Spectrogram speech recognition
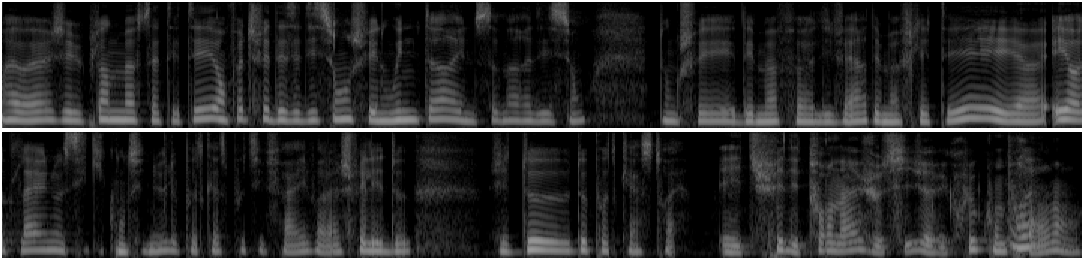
Ouais, ouais, j'ai eu plein de meufs cet été. En fait, je fais des éditions. Je fais une winter et une summer édition. Donc, je fais des meufs euh, l'hiver, des meufs l'été. Et, euh, et Hotline aussi qui continue, le podcast Spotify. Voilà, je fais les deux. J'ai deux, deux podcasts, ouais. Et tu fais des tournages aussi, j'avais cru comprendre.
